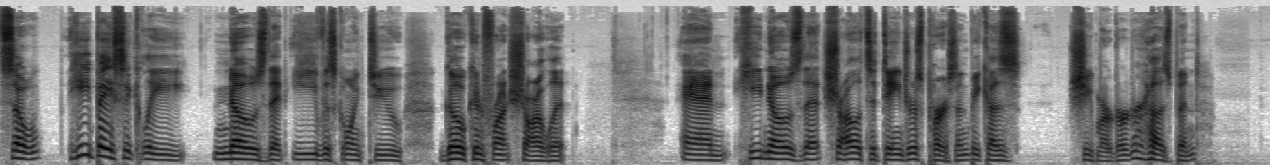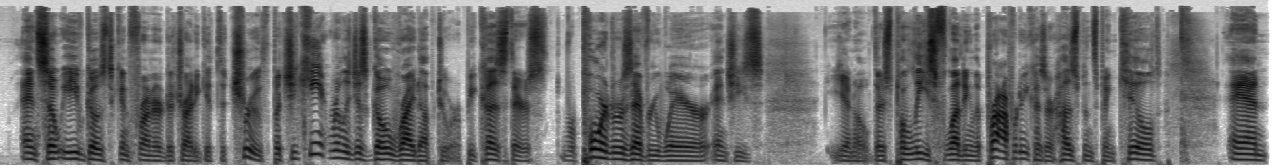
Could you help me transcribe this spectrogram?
so he basically knows that Eve is going to go confront Charlotte. And he knows that Charlotte's a dangerous person because she murdered her husband. And so Eve goes to confront her to try to get the truth, but she can't really just go right up to her because there's reporters everywhere and she's, you know, there's police flooding the property because her husband's been killed. And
